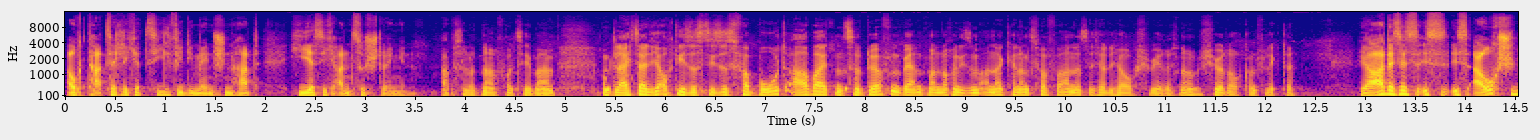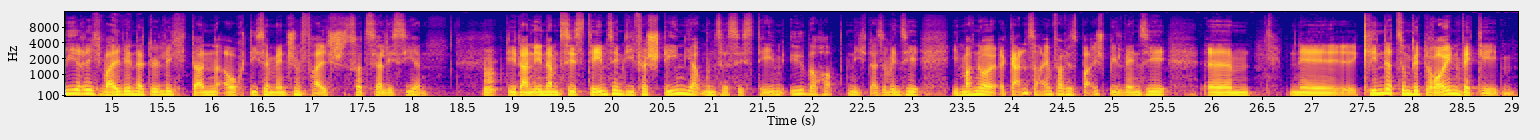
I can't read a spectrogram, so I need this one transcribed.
auch tatsächlich ein Ziel für die Menschen hat, hier sich anzustrengen. Absolut nachvollziehbar. Und gleichzeitig auch dieses, dieses Verbot, arbeiten zu dürfen, während man noch in diesem Anerkennungsverfahren ist, sicherlich auch schwierig. Ne? Schürt auch Konflikte. Ja, das ist, ist, ist auch schwierig, weil wir natürlich dann auch diese Menschen falsch sozialisieren. Die dann in einem System sind, die verstehen ja unser System überhaupt nicht. Also wenn Sie, ich mache nur ein ganz einfaches Beispiel, wenn Sie ähm, Kinder zum Betreuen weggeben.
